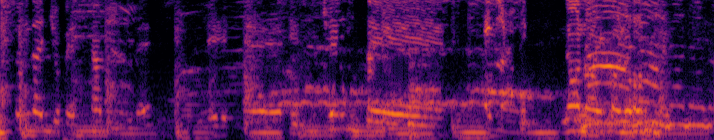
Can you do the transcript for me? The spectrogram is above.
sondaggio per capire le eh, esigenze Economico. no no economiche No, no, no.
